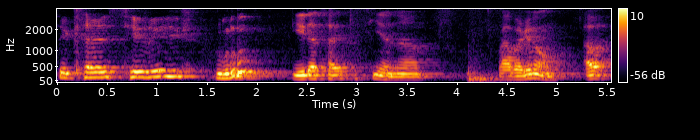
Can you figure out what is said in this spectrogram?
dann kann jederzeit passieren. Ja. Aber genau. Aber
